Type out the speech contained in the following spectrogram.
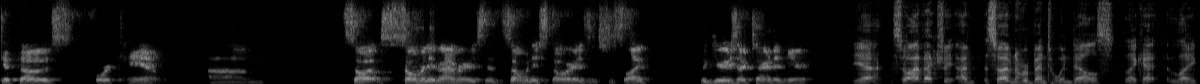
get those for camp. Um, so so many memories and so many stories. It's just like the gears are turning here. Yeah. So I've actually I've so I've never been to Windells like at, like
